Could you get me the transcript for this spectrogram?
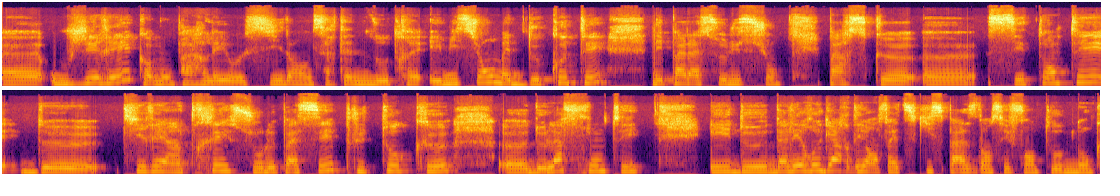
euh, ou gérer, comme on parlait aussi dans certaines autres émissions, mettre de côté n'est pas la solution parce que euh, c'est tenter de tirer un trait sur le passé plutôt que euh, de l'affronter et d'aller regarder en fait ce qui se passe dans ces fantômes. Donc,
